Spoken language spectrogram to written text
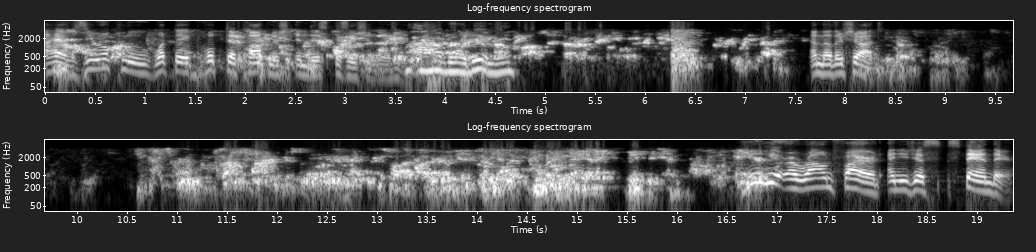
I have zero clue what they hope to accomplish in this position right here. I have no idea, man. Another shot. You hear a round fired and you just stand there.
